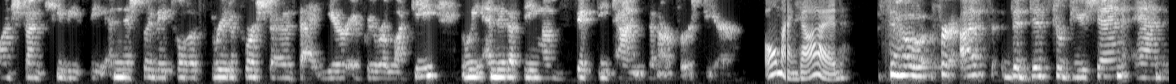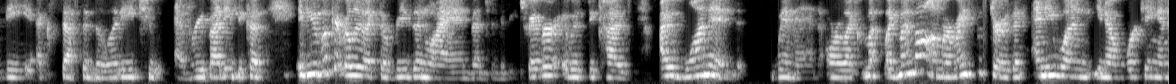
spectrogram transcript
launched on QVC. Initially, they told us three to four shows that year if we were lucky, and we ended up being on 50 times in our first year. Oh my God. So for us, the distribution and the accessibility to everybody, because if you look at really like the reason why I invented the beach waver, it was because I wanted women or like my, like my mom or my sisters and anyone you know working in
